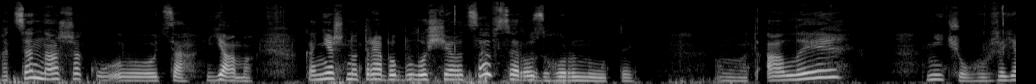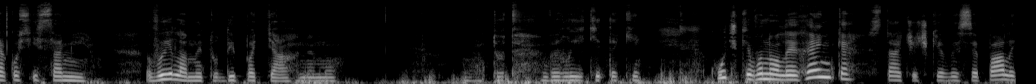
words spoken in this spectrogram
А це наша ця яма. Звісно, треба було ще оце все розгорнути. От, але нічого, вже якось і самі вилами туди потягнемо. Тут великі такі кучки, воно легеньке, стачечки висипали.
